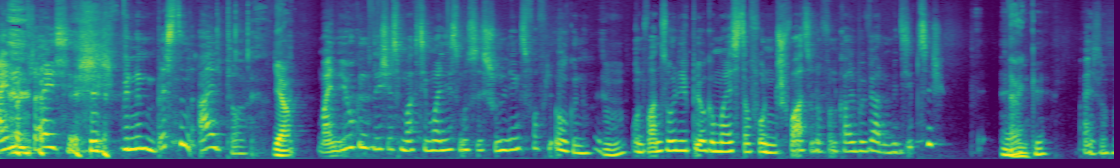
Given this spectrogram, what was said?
31. Ich bin im besten Alter. Ja, Mein jugendliches Maximalismus ist schon längst verflogen. Und wann soll ich Bürgermeister von Schwarz oder von Kalbe werden? Mit 70? Ja, okay. Also,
